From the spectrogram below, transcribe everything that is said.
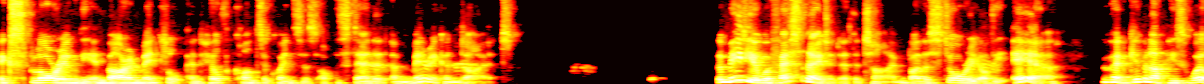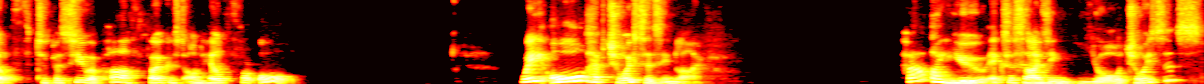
exploring the environmental and health consequences of the standard American diet. The media were fascinated at the time by the story of the heir who had given up his wealth to pursue a path focused on health for all. We all have choices in life, How are you exercising your choices?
